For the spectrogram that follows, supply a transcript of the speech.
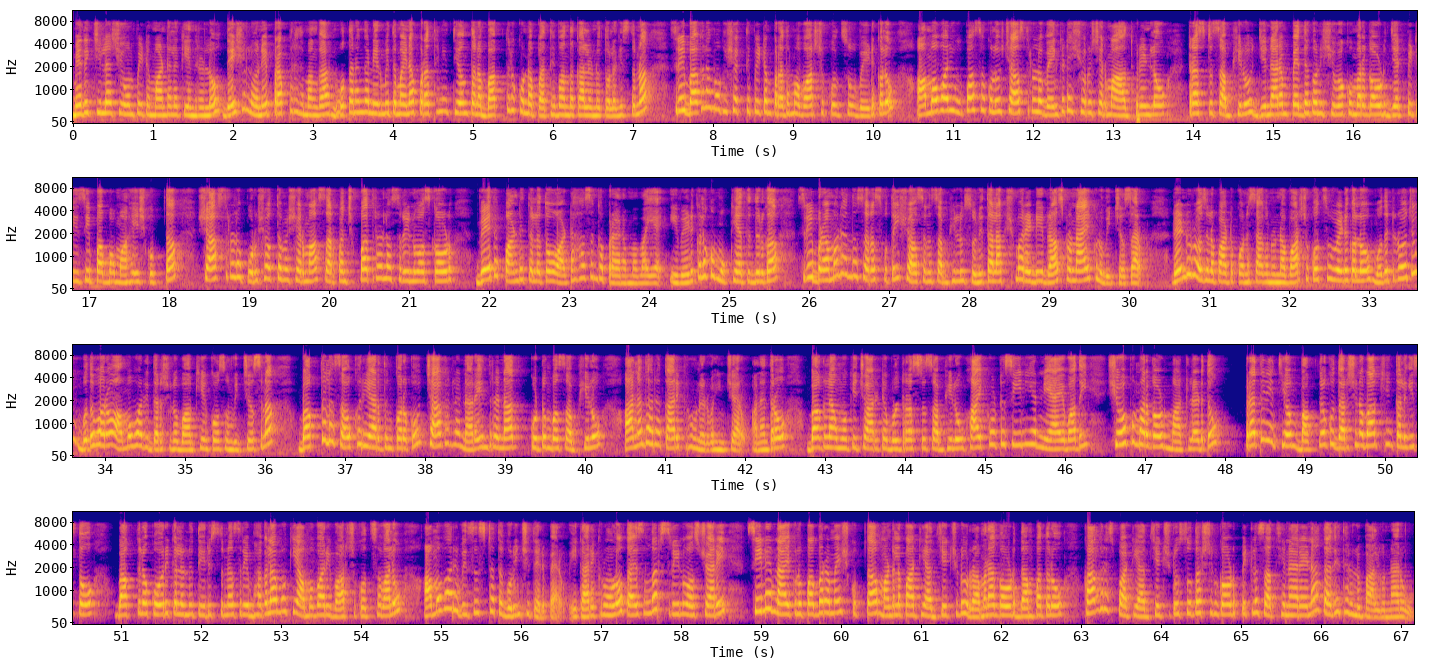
మెదక్ జిల్లా శివంపేట మండల కేంద్రంలో దేశంలోనే ప్రప్రథమంగా నూతనంగా నిర్మితమైన ప్రతినిత్యం తన భక్తులకున్న ప్రతిబంధకాలను తొలగిస్తున్న శ్రీ బగలముఖి శక్తిపీఠం ప్రథమ వార్షికోత్సవ వేడుకలో అమ్మవారి ఉపాసకులు శాస్త్రుల వెంకటేశ్వర శర్మ ఆధ్వర్యంలో ట్రస్ట్ సభ్యులు జిన్నారం పెద్దగొని శివకుమార్ గౌడ్ జెడ్పీటీసీ పబ్బ మహేష్ గుప్తా శాస్త్రుల పురుషోత్తమ శర్మ సర్పంచ్ పత్రాల శ్రీనివాస్ గౌడ్ వేద పండితులతో అట్టహాసంగా ప్రారంభమయ్యాయి. ఈ వేడుకలకు ముఖ్య అతిథులుగా శ్రీ బ్రహ్మానంద సరస్వతి శాసనసభ్యులు సునీత లక్ష్మారెడ్డి రాష్ట్ర నాయకులు విచ్చేశారు రెండు రోజుల పాటు కొనసాగనున్న వార్షికోత్సవ వేడుకలో మొదటి రోజు బుధవారం అమ్మవారి దర్శన భాగ్యం కోసం విచ్చేసిన భక్తుల సౌకర్యార్థం కొరకు చాగండ్ల నరేంద్రనాథ్ కుటుంబ సభ్యులు అన్నదాన కార్యక్రమం నిర్వహించారు. అనంతరం బగలాముఖి చారిటబుల్ ట్రస్ట్ సభ్యులు హైకోర్టు సీనియర్ న్యాయవాది శివకుమార్ గౌడ్ మాట్లాడుతూ ప్రతినిత్యం భక్తులకు దర్శన భాగ్యం కలిగిస్తూ భక్తుల కోరికలను తీరుస్తున్న శ్రీ భగలాముఖి అమ్మవారి వార్షికోత్సవాలు అమ్మవారి విశిష్టత గురించి తెలిపారు. ఈ కార్యక్రమంలో తహసీల్దార్ శ్రీనివాసచారి సీనియర్ నాయకులు పబ్బ రమేష్ గుప్తా మండల పార్టీ అధ్యక్షుడు రమణ గౌడ్ దంపతులు కాంగ్రెస్ పార్టీ అధ్యక్షుడు సుదర్శన్ గౌడ్ పిట్ల సత్యనారాయణ తదితరులు పాల్గొన్నారు.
